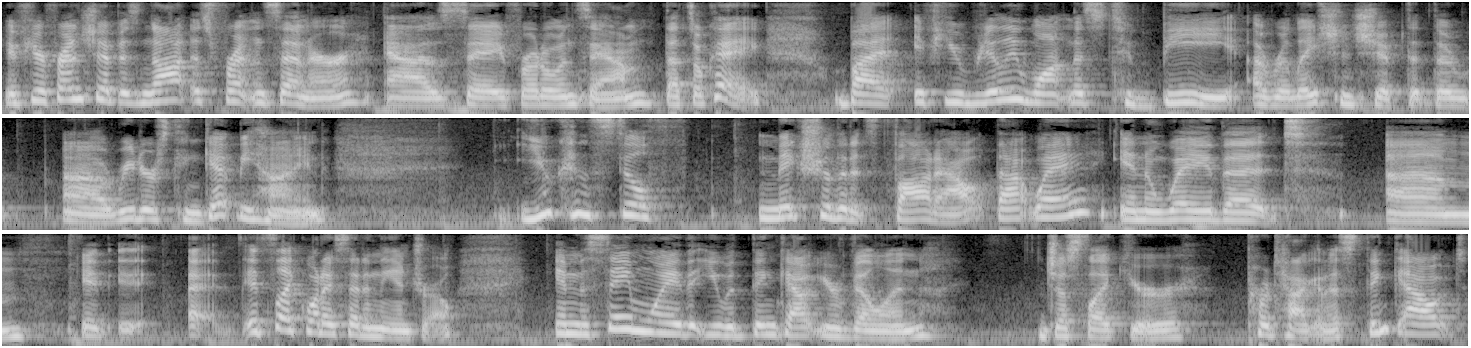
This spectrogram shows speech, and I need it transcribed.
If your friendship is not as front and center as, say, Frodo and Sam, that's okay. But if you really want this to be a relationship that the uh, readers can get behind, you can still make sure that it's thought out that way in a way that um, it, it, uh, it's like what I said in the intro. In the same way that you would think out your villain, just like your protagonist. Think out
